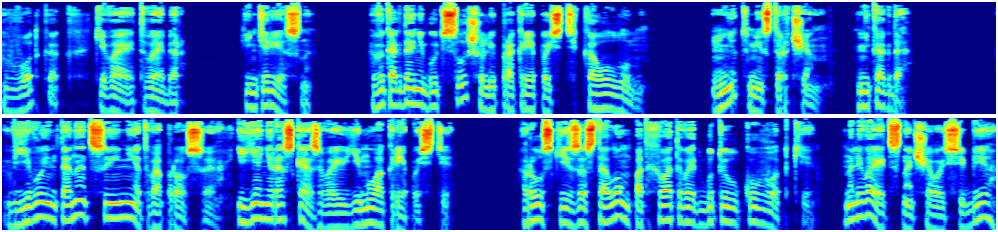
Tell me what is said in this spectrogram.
Вот как, кивает Вебер. Интересно. Вы когда-нибудь слышали про крепость Каулун? Нет, мистер Чен, никогда. В его интонации нет вопроса, и я не рассказываю ему о крепости. Русский за столом подхватывает бутылку водки, наливает сначала себе,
